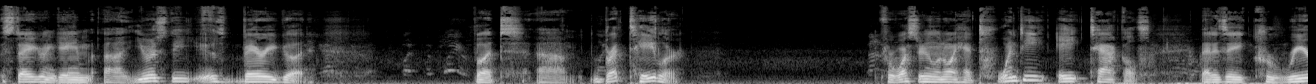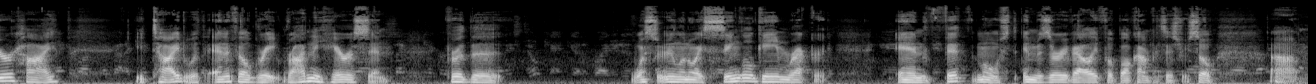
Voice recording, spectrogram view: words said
staggering game. Uh, USD is very good. But um, Brett Taylor for Western Illinois had 28 tackles. That is a career high. He tied with NFL great Rodney Harrison for the Western Illinois single game record and fifth most in Missouri Valley Football Conference history. So um,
